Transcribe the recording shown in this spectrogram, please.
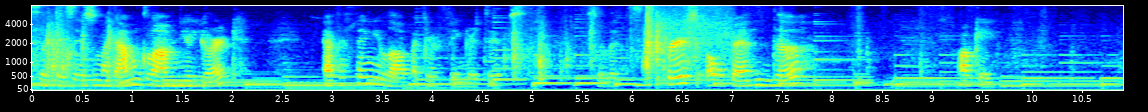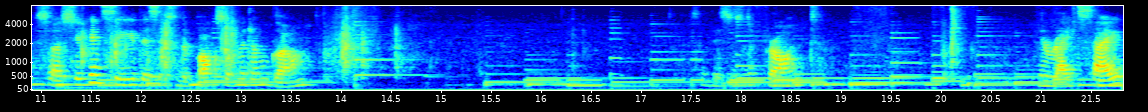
so this is Madam Glam New York. Everything you love at your fingertips. So let's first open the. Okay. So as you can see, this is the box of Madam Glam. This is the front the right side.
